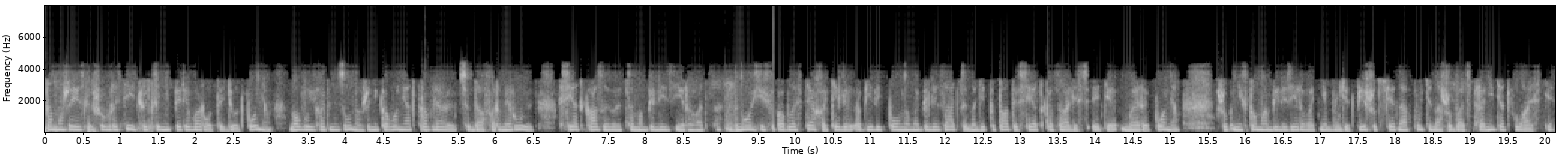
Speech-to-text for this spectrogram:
Там уже, если что, в России чуть ли не переворот идет, понял? Новые гарнизоны уже никого не отправляют сюда, формируют, все отказываются мобилизироваться. В многих областях хотели объявить полную мобилизацию, но депутаты все отказались, эти мэры, понял? Что никто мобилизировать не будет. Пишут все на Путина, чтобы отстранить от власти.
